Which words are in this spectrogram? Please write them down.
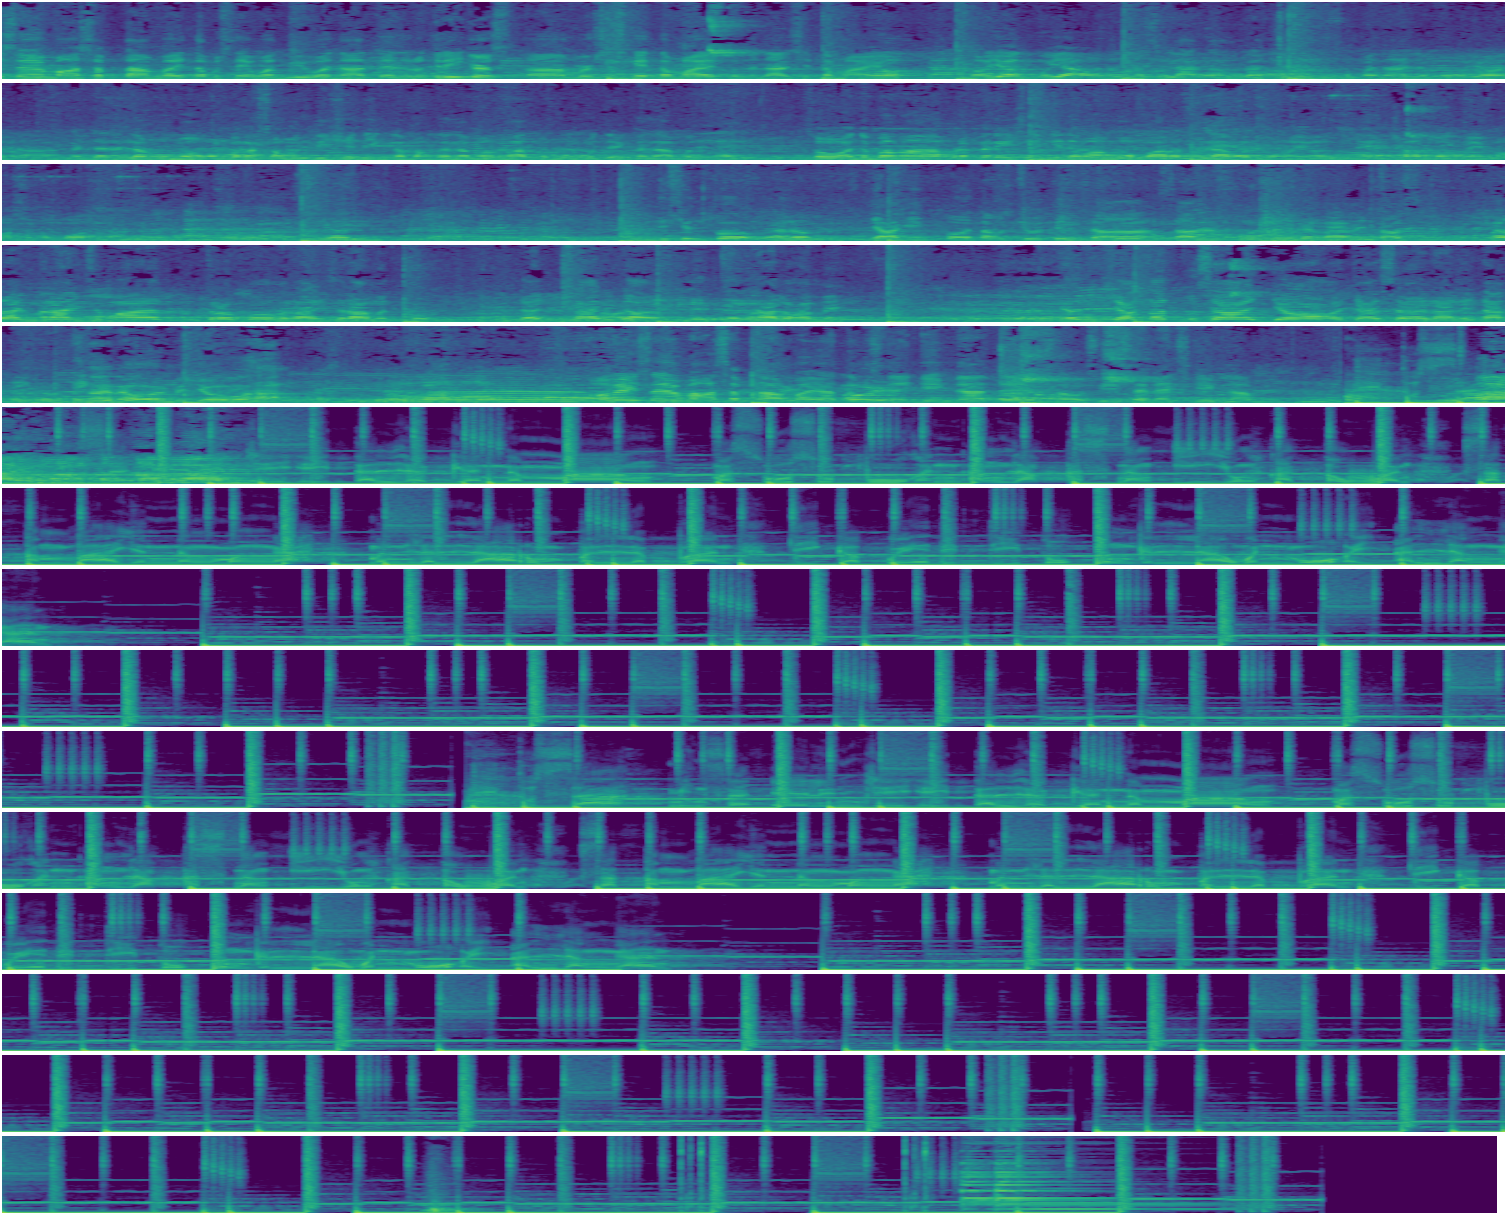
so yung mga Septambay, tapos na yung 1v1 natin. Rodriguez ah, versus kay Tamayo, kung nanalo si Tamayo. So yun, kuya, unang nasulat. Congratulations sa panalo mo. Yun, ah, ganda na laro mo. Kumbaga sa conditioning, lamang na lamang ka, tumubudo yung kalaban mo. So ano bang ah, preparation ginawa mo para sa laban mo ngayon? Eh, shoutout mo mga sumuporta. Yun. Condition po, ano, jogging po, tapos shooting sa, sa amin po, sa lugar namin. Tapos maraming maraming sa mga tropa, maraming salamat po. Dahil sa kanila, nanalo kami. Yun, shoutout po sa jowa ko, tsaka sa nanay tatay ko. Thank you po. may jowa. Okay, sa'yo mga Septambay, at tapos na yung game natin. So see you sa next game namin. Dito sa amin sa MJ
